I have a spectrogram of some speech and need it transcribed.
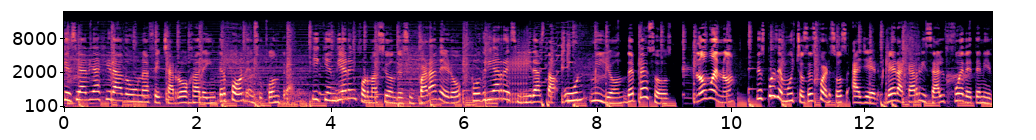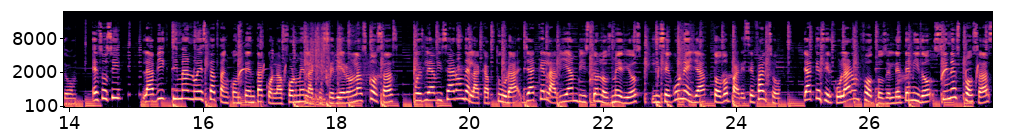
que se había girado una fecha roja de Interpol en su contra. y quien diera información de su paradero podría recibir hasta un millón de pesos. Lo bueno, después de muchos esfuerzos, ayer Vera Carrizal fue detenido. Eso sí, la víctima no está tan contenta con la forma en la que se dieron las cosas, pues le avisaron de la captura ya que la habían visto en los medios y según ella todo parece falso, ya que circularon fotos del detenido sin esposas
